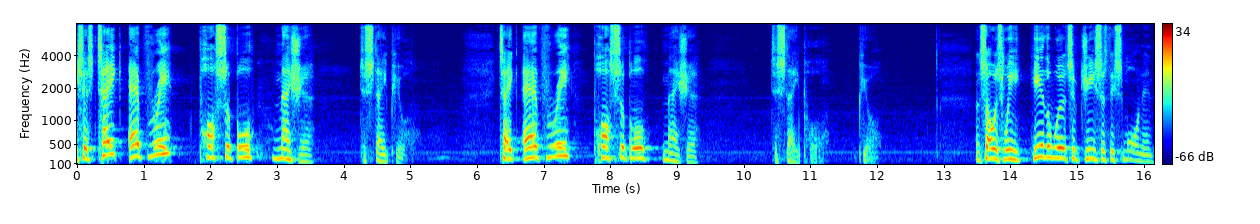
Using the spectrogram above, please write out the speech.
He says, Take every possible measure to stay pure. Take every possible measure to stay poor, pure. And so, as we hear the words of Jesus this morning,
